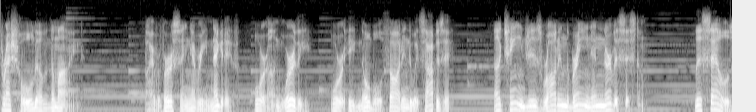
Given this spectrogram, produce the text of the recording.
threshold of the mind. By reversing every negative or unworthy or ignoble thought into its opposite, a change is wrought in the brain and nervous system. The cells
